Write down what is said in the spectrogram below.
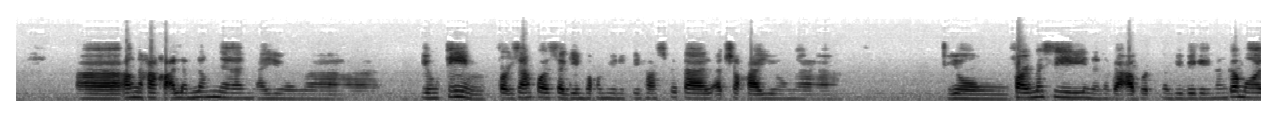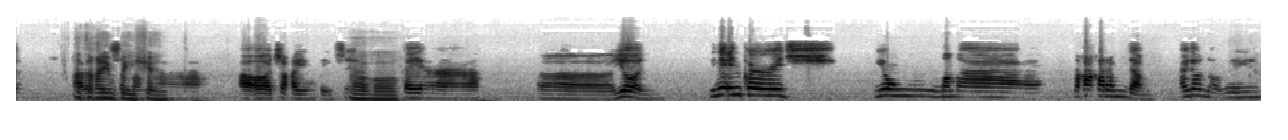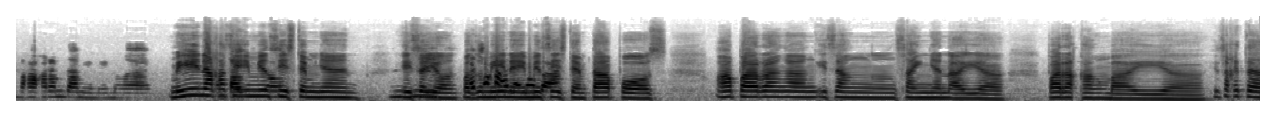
ah, ang nakakaalam lang niyan ay yung ah, yung team. For example, sa Gimba Community Hospital at saka yung ah, yung pharmacy na nag-aabot ng bibigay ng gamot. At saka yung sa patient. Mga, oo, at saka yung patient. Oo. Kaya, ah, yun. Ine-encourage yung mga nakakaramdam. I don't know, may nakakaramdam, yung may mga... Mahina kasi immune to. system niyan. Isa Mhm. yon Pag saka umihina alam mo immune ba, system, tapos, ah, parang ang isang sign niyan ay ah, para kang may, ah, yung sakit sa,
